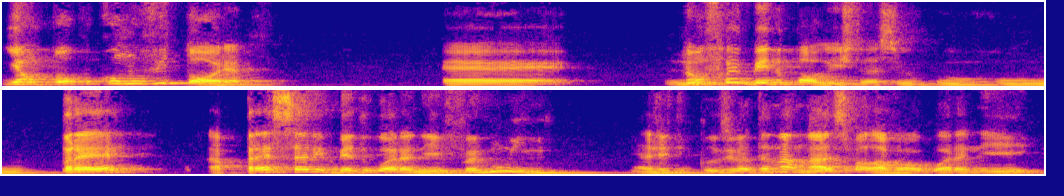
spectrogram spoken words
E é um pouco como Vitória. É... Não foi bem no Paulista. Assim, o, o pré, a pré-série B do Guarani foi ruim. A gente, inclusive, até na análise falava: o Guarani.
